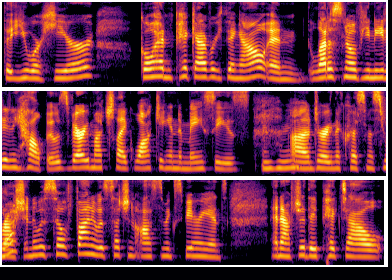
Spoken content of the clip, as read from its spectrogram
that you are here go ahead and pick everything out and let us know if you need any help. It was very much like walking into Macy's Mm-hmm. uh, during the Christmas rush. And it was so fun. It was such an awesome experience. And after they picked out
